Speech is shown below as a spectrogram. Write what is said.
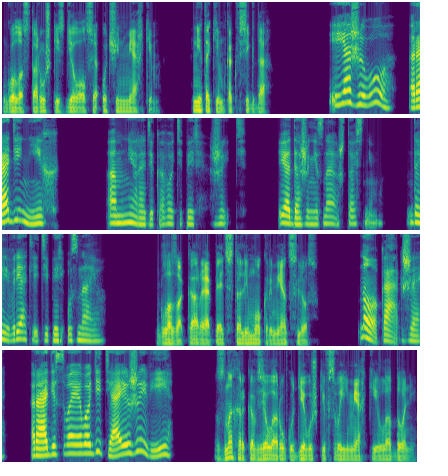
Голос старушки сделался очень мягким, не таким, как всегда. «И я живу ради них. А мне ради кого теперь жить?» Я даже не знаю, что с ним. Да и вряд ли теперь узнаю. Глаза Кары опять стали мокрыми от слез. «Ну как же, ради своего дитя и живи!» Знахарка взяла руку девушки в свои мягкие ладони.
